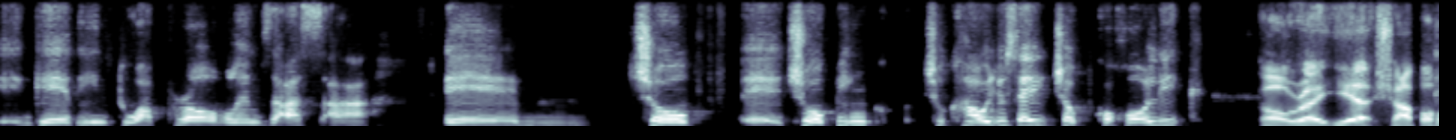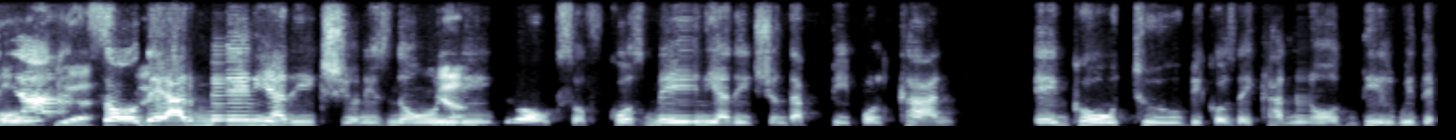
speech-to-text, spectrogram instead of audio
eh, get into a problems as a um, chop uh, chopping ch- how you say chopcoholic oh right yeah shopaholic yeah, yeah. so right. there are many addiction it's not only yeah. drugs of course many addiction that people can uh, go to because they cannot deal with the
